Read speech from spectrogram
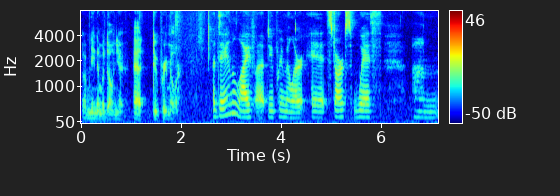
of Nena Madonia at Dupree Miller. A day in the life at Dupree Miller, it starts with um,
